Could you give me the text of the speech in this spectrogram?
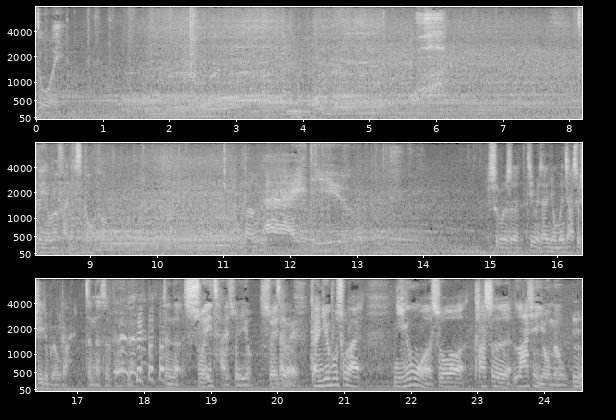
对。哇，这个油门反应是够的哦。红灯哎丢，是不是基本上油门加速器就不用改？真的是不用改，真的随踩随有，随踩对感觉不出来。你跟我说它是拉线油门，嗯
